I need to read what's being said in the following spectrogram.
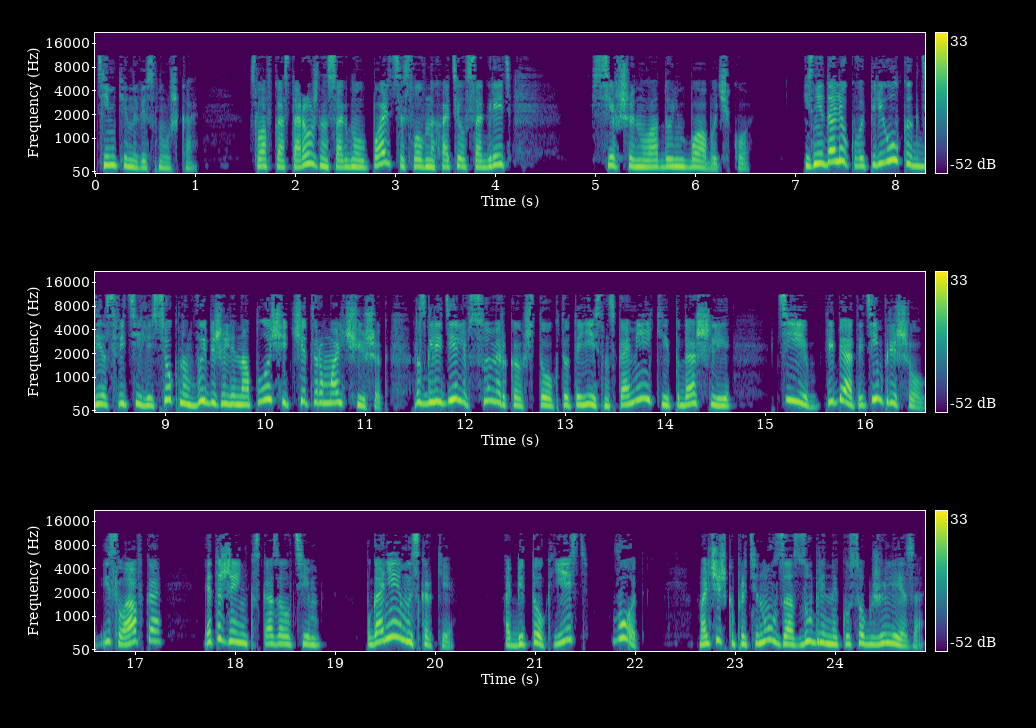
Тимкина веснушка. Славка осторожно согнул пальцы, словно хотел согреть севшую на ладонь бабочку. Из недалекого переулка, где светились окна, выбежали на площадь четверо мальчишек, разглядели в сумерках, что кто-то есть на скамейке, и подошли. «Тим! Ребята, Тим пришел! И Славка!» «Это Женька», — сказал Тим. «Погоняем искорки?» «А биток есть?» «Вот». Мальчишка протянул зазубренный кусок железа.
